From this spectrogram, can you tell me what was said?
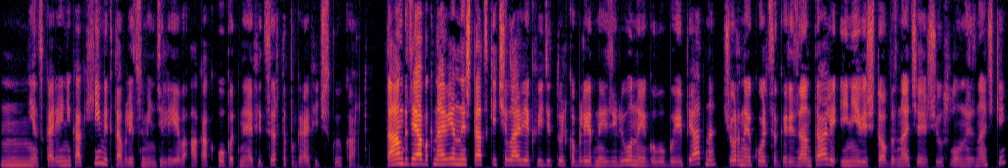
нет, скорее не как химик таблицу Менделеева, а как опытный офицер топографическую карту. Там, где обыкновенный штатский человек видит только бледные зеленые и голубые пятна, черные кольца горизонтали и не весь что обозначающие условные значки,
